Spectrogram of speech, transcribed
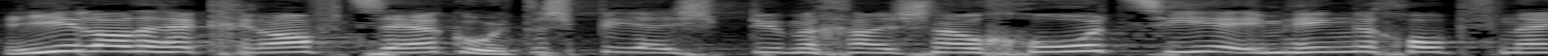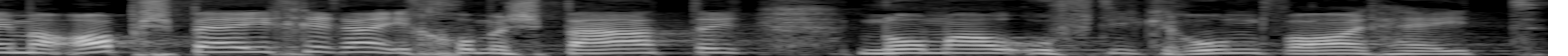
Einladen hat Kraft, sehr gut. Das tun wir schnell kurz hier im Hinterkopf nehmen, abspeichern. Ich komme später nochmal auf die Grundwahrheit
